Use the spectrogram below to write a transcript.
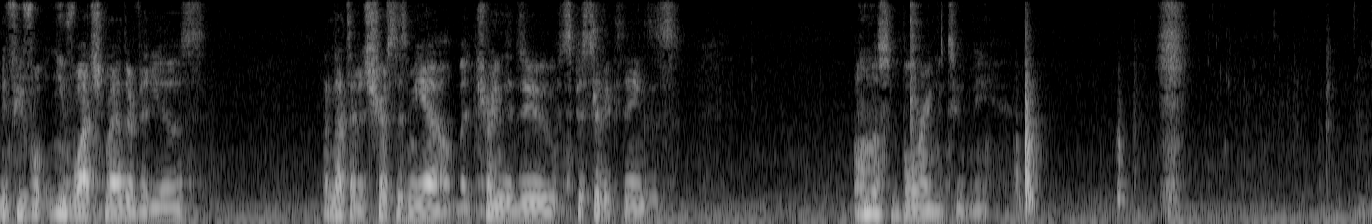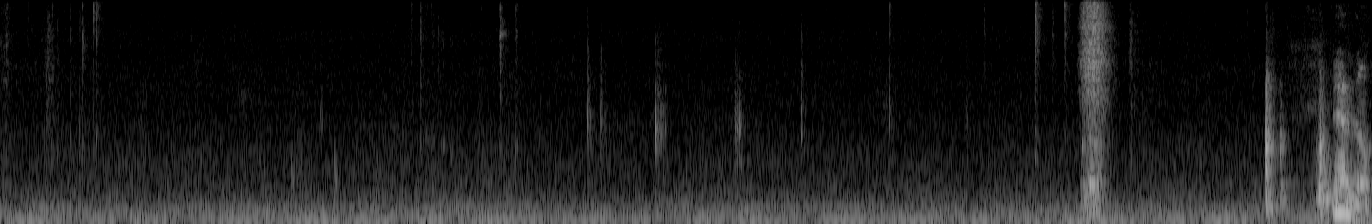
if you've you've watched my other videos, and not that it stresses me out, but trying to do specific things is almost boring to me. I don't know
